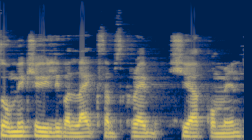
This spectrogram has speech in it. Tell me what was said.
So make sure you leave a like, subscribe, share, comment.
